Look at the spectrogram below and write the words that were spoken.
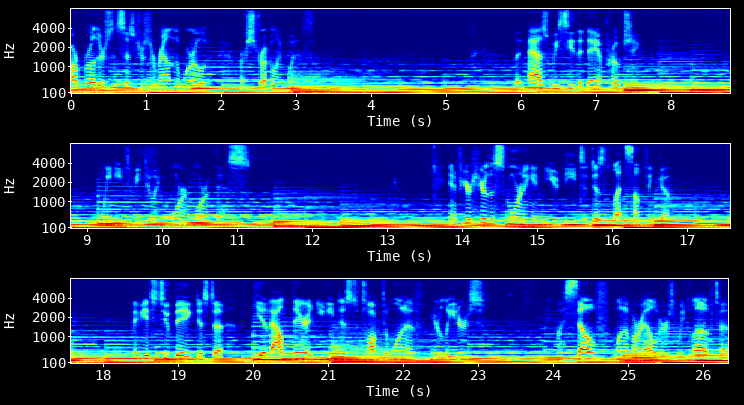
our brothers and sisters around the world are struggling with. But as we see the day approaching, we need to be doing more and more of this. And if you're here this morning and you need to just let something go, maybe it's too big just to give out there and you need just to talk to one of your leaders, myself, one of our elders, we'd love to,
